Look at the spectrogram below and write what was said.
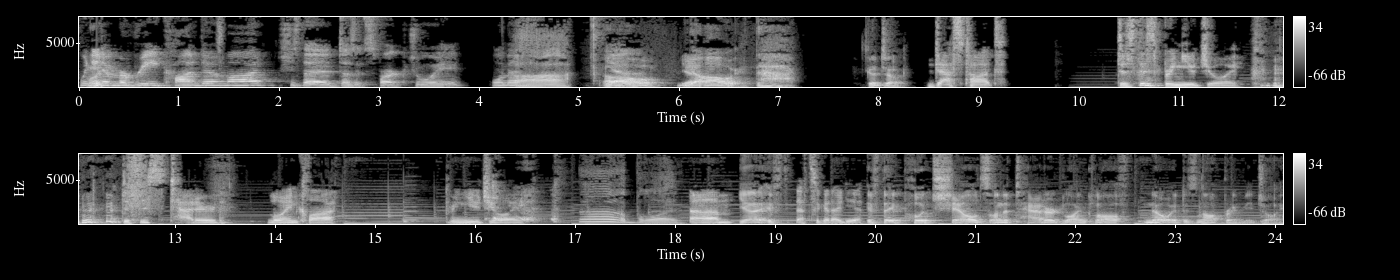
We What? need a Marie Kondo mod. She's the Does It Spark Joy woman. Ah, Yeah. Oh, Yeah. oh, ah, good joke. Dastot, does this bring you joy? Does this tattered loincloth bring you joy? oh boy. Um, yeah, if that's a good idea. if they put shells on a tattered loincloth, no, it does not bring me joy.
